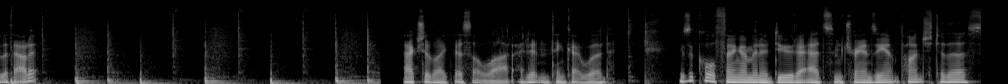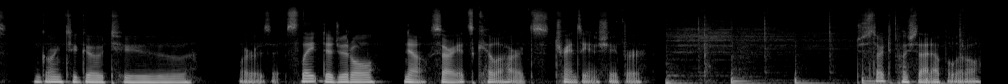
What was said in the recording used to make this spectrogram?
Without it. I actually like this a lot. I didn't think I would. Here's a cool thing I'm going to do to add some transient punch to this. I'm going to go to, where is it? Slate Digital. No, sorry, it's Kilohearts, Transient Shaper. Just start to push that up a little.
